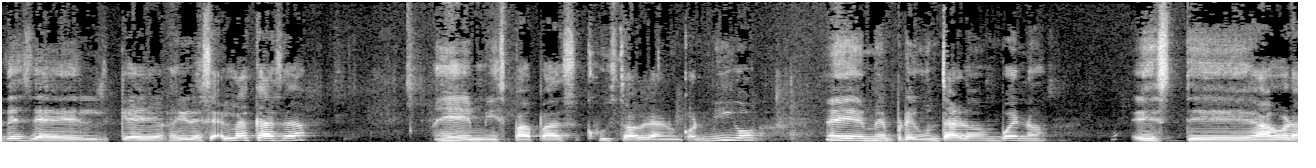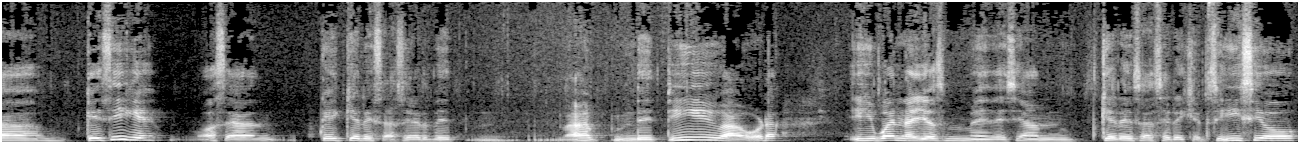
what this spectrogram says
desde el que regresé a la casa, eh, mis papás justo hablaron conmigo, eh, me preguntaron, bueno, este, ahora, ¿qué sigue? O sea, ¿qué quieres hacer de, de ti ahora? Y bueno, ellos me decían, ¿quieres hacer ejercicio?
